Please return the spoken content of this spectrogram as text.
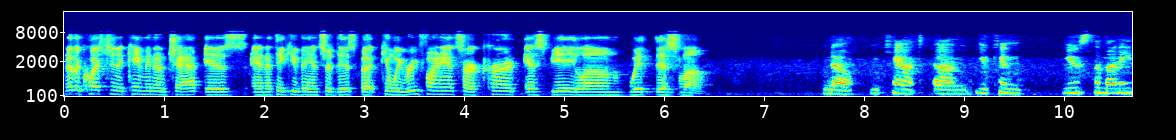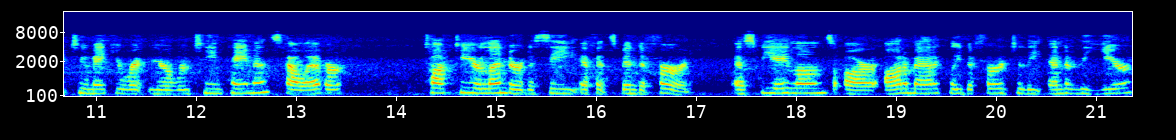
Another question that came in on chat is, and I think you've answered this, but can we refinance our current SBA loan with this loan? No, you can't. Um, you can use the money to make your your routine payments. However, talk to your lender to see if it's been deferred. SBA loans are automatically deferred to the end of the year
